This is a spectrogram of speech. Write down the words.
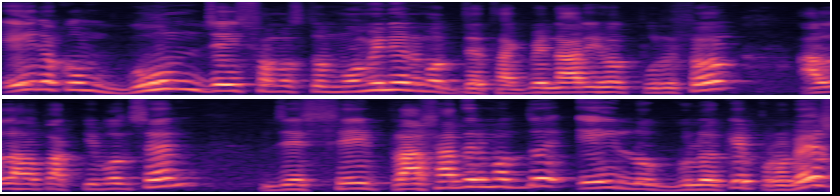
এই রকম গুণ যেই সমস্ত মমিনের মধ্যে থাকবে, নারী হোক, পুরুষ হোক, আল্লাহ পাক কি বলছেন? যে সেই প্রাসাদের মধ্যে এই লোকগুলোকে প্রবেশ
